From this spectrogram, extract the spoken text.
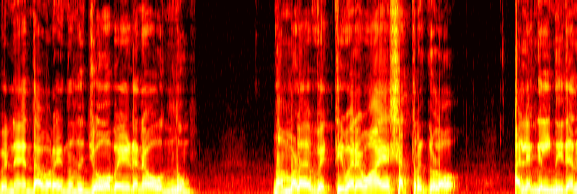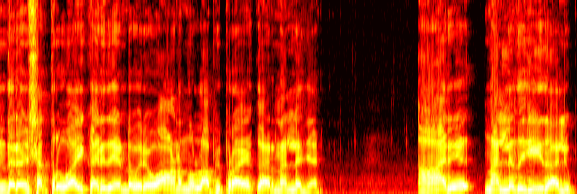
പിന്നെ എന്താ പറയുന്നത് ജോ ബൈഡനോ ഒന്നും നമ്മൾ വ്യക്തിപരമായ ശത്രുക്കളോ അല്ലെങ്കിൽ നിരന്തരം ശത്രുവായി കരുതേണ്ടവരോ ആണെന്നുള്ള അഭിപ്രായക്കാരനല്ല ഞാൻ. ആര് നല്ലത് ചെയ്താലും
